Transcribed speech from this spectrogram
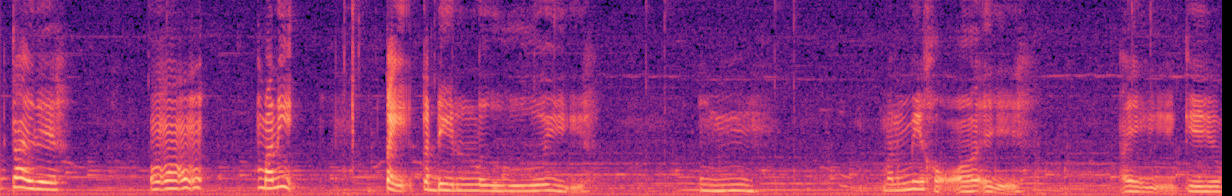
ตรใกล้เลยอาเอาเอาเอามานี่ ตะกระเด็นเลย อืม มันไม่ขอไอไอเกม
